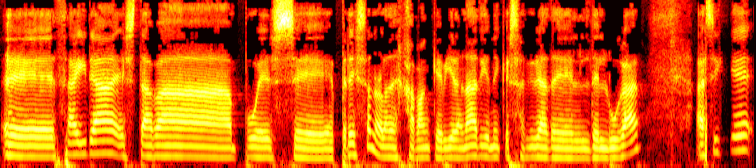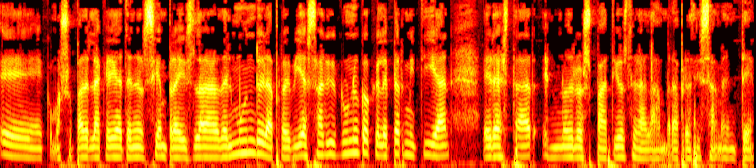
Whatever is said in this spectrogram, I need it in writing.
Eh, Zaira estaba pues eh, presa, no la dejaban que viera nadie ni que saliera del, del lugar. Así que, eh, como su padre la quería tener siempre aislada del mundo y la prohibía salir, lo único que le permitían era estar en uno de los patios de la Alhambra, precisamente.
